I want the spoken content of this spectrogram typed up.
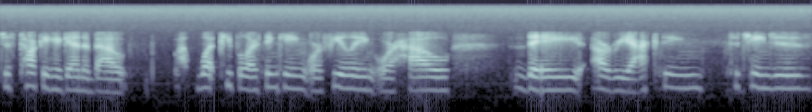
Just talking again about what people are thinking or feeling or how they are reacting to changes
